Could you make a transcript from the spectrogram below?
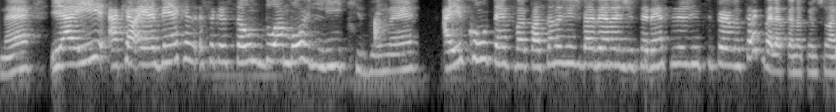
né? E aí, aquela, aí vem essa questão do amor líquido, né? Aí, com o tempo vai passando, a gente vai vendo as diferenças e a gente se pergunta: será que vale a pena continuar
